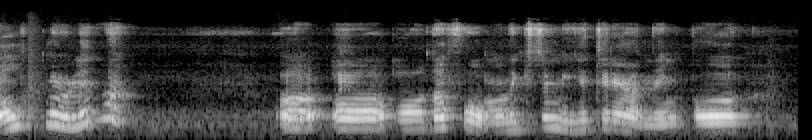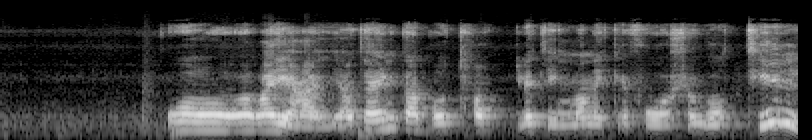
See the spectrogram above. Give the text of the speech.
alt mulig. da. Og, og, og, da får man ikke så mye trening på og hva jeg har tenkt, er på å takle ting man ikke får så godt til.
